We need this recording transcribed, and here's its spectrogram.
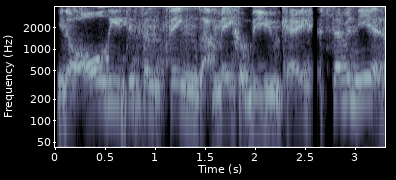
you know, all these different things that make up the UK. Seven years.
